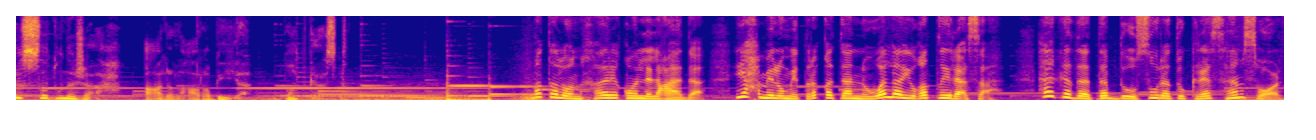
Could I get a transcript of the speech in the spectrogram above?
قصة نجاح على العربية بودكاست. بطل خارق للعادة يحمل مطرقة ولا يغطي رأسه. هكذا تبدو صورة كريس هيمسورث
